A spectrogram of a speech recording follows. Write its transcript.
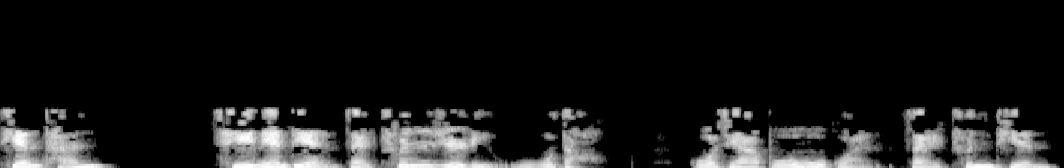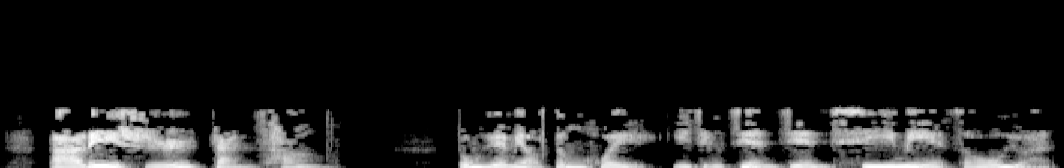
天坛祈年殿在春日里舞蹈。国家博物馆在春天把历史展藏。东岳庙灯会已经渐渐熄灭走远，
